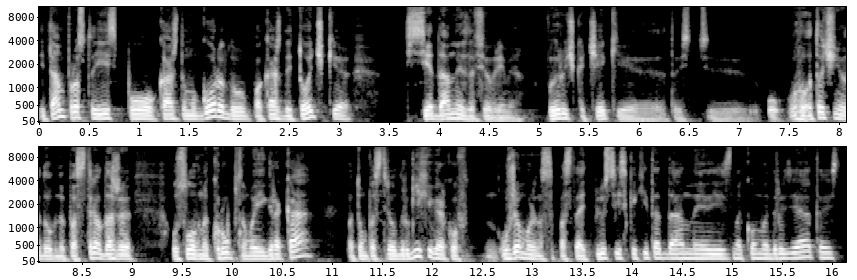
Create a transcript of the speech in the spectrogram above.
и там просто есть по каждому городу, по каждой точке все данные за все время. Выручка, чеки, то есть э, вот очень удобно. Посмотрел даже условно крупного игрока, потом посмотрел других игроков, уже можно сопоставить. Плюс есть какие-то данные, есть знакомые друзья, то есть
